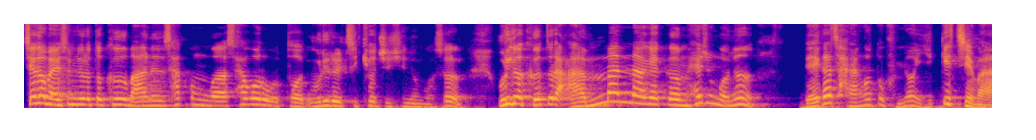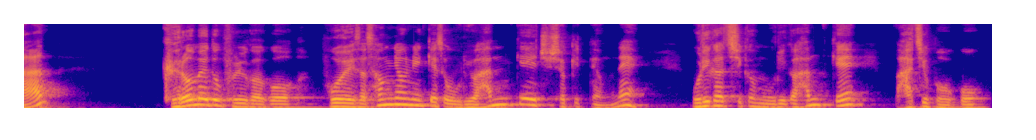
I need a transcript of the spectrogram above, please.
제가 말씀드렸던 그 많은 사건과 사고로부터 우리를 지켜주시는 것은 우리가 그것들을 안 만나게끔 해준 거는 내가 잘한 것도 분명히 있겠지만 그럼에도 불구하고 보혜사 성령님께서 우리와 함께 해주셨기 때문에 우리가 지금 우리가 함께 마주보고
